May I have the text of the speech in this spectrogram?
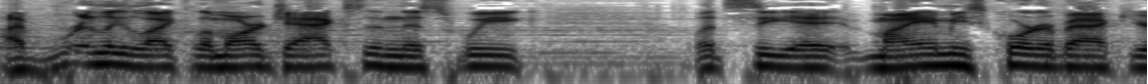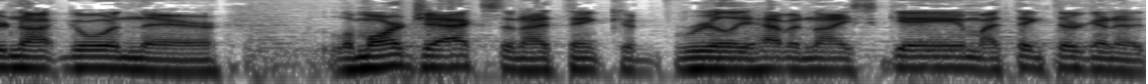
I really like Lamar Jackson this week. Let's see. eh, Miami's quarterback, you're not going there. Lamar Jackson, I think, could really have a nice game. I think they're going to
